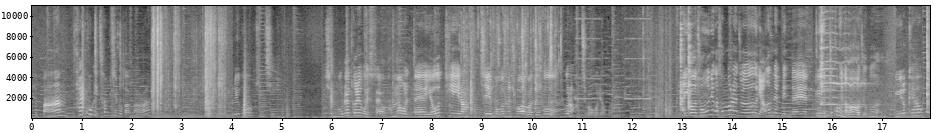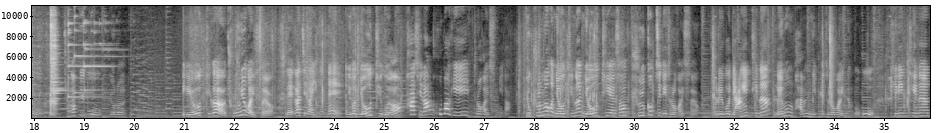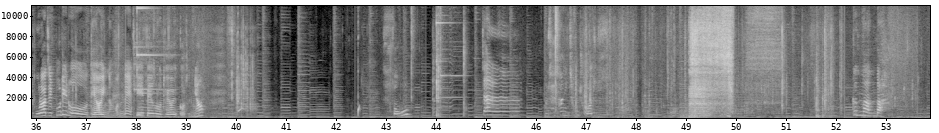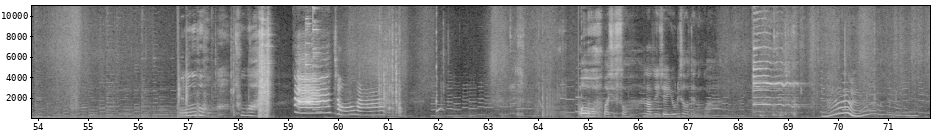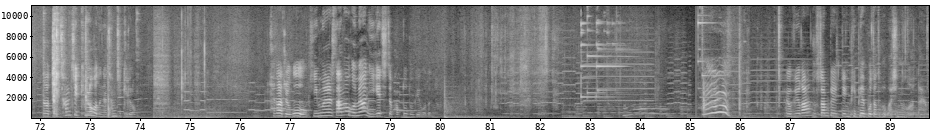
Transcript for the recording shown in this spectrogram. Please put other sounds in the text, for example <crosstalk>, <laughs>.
햇반 살코기 참치로다가 그리고 김치 지금 물을 끓이고 있어요. 밥 먹을 때 여우티랑 같이 먹으면 좋아가지고 그거랑 같이 먹으려고요. 아 이거 정훈이가 선물해준 양은 냄비인데 여기 뚜껑이 나가가지고 이렇게 하고 장갑 끼고 열어야 돼. 이게 여우티가 종류가 있어요. 네 가지가 있는데 이건 여우티고요. 팥이랑 호박이 들어가 있습니다. 이 귤먹은 여우티는 여우티에서 귤 껍질이 들어가 있어요. 그리고 양이티는 레몬 밤 잎이 들어가 있는 거고 기린티는 도라지 뿌리로 되어 있는 건데 티백으로 되어 있거든요. 쏙 짠! 세상이 참 좋아졌어. 끝난다. 좋아. 아, 좋아. 오, 맛있어. 나도 이제 요리사가 되는 거야. 음. 제가 또 참치 킬러거든요, 참치 킬러. 해가지고 김을 싸 먹으면 이게 진짜 밥도둑이거든요. 음! 여기가 국산 빌딩 뷔페보다 더 맛있는 것 같아요.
